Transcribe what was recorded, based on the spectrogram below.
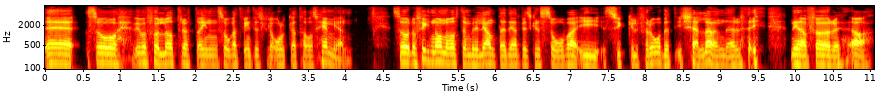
Eh, så vi var fulla och trötta och insåg att vi inte skulle orka ta oss hem igen. Så då fick någon av oss den briljanta idén att vi skulle sova i cykelförrådet i källaren där nedanför, ja,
